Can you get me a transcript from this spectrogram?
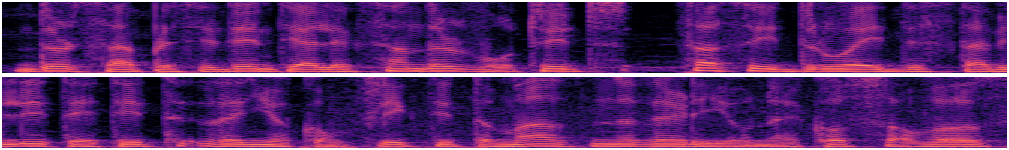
Ndërsa presidenti Aleksandër Vuçiç tha se i druhej destabilitetit dhe një konflikti të madh në veriun e Kosovës.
